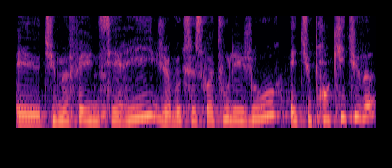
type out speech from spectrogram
et tu me fais une série, je veux que ce soit tous les jours et tu prends qui tu veux.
